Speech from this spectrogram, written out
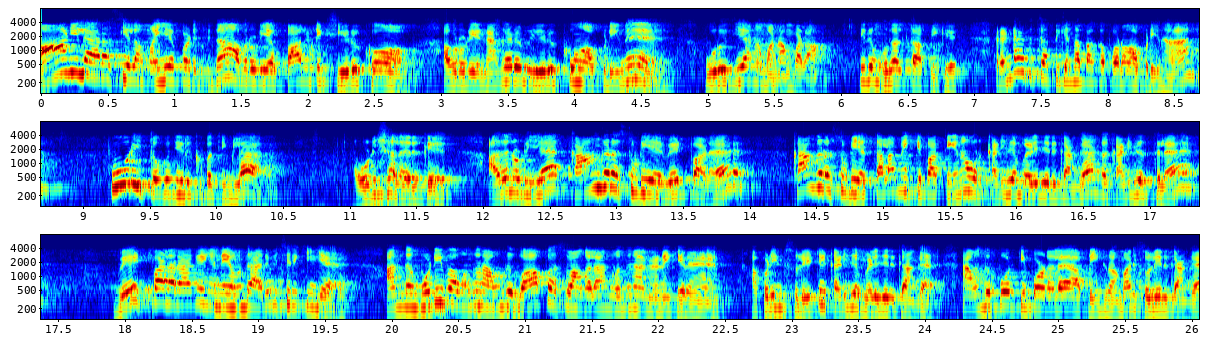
மாநில அரசியலை மையப்படுத்தி தான் அவருடைய பாலிடிக்ஸ் இருக்கும் அவருடைய நகர்வு இருக்கும் அப்படின்னு உறுதியாக நம்ம நம்பலாம். இது முதல் டாபிக் ரெண்டாவது டாபிக் என்ன பார்க்க போகிறோம் அப்படின்னா பூரி தொகுதி இருக்குது பார்த்தீங்களா ஒடிஷாவில் இருக்குது அதனுடைய காங்கிரஸுடைய வேட்பாளர் காங்கிரஸுடைய தலைமைக்கு பார்த்தீங்கன்னா ஒரு கடிதம் எழுதியிருக்காங்க. அந்த கடிதத்தில் வேட்பாளராக என்னை வந்து அறிவிச்சிருக்கீங்க. அந்த முடிவை வந்து நான் வந்து வாபஸ் வாங்கலாம்னு வந்து நான் நினைக்கிறேன். அப்படின்னு சொல்லிட்டு கடிதம் எழுதியிருக்காங்க. நான் வந்து போட்டி போடலை அப்படிங்கிற மாதிரி சொல்லியிருக்காங்க.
